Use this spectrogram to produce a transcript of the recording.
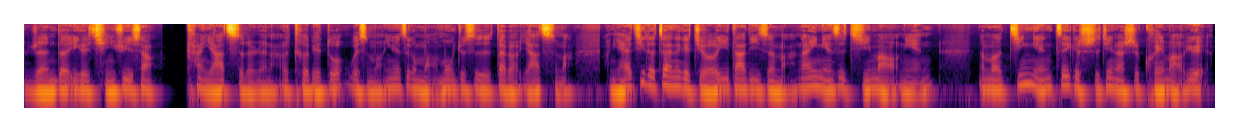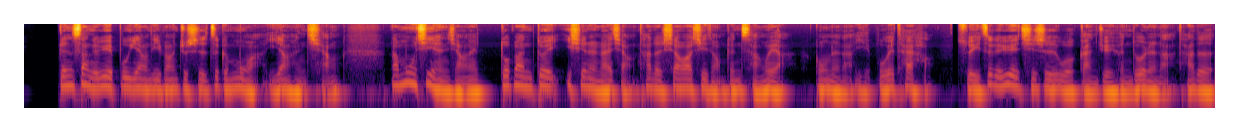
人的一个情绪上，看牙齿的人啊，会特别多。为什么？因为这个卯木就是代表牙齿嘛。你还记得在那个九二一大地震嘛？那一年是己卯年，那么今年这个时间呢是癸卯月，跟上个月不一样的地方就是这个木啊一样很强。那木气很强呢，多半对一些人来讲，他的消化系统跟肠胃啊功能啊也不会太好。所以这个月其实我感觉很多人啊，他的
